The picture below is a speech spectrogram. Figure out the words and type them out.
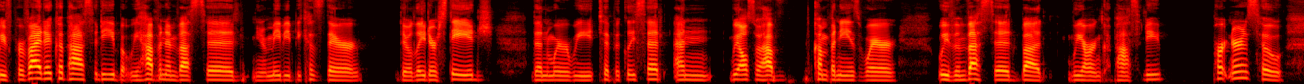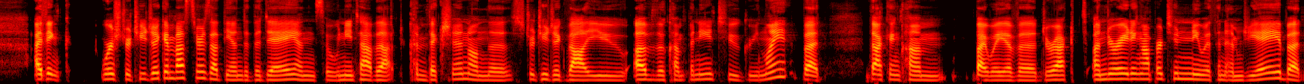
we've provided capacity, but we haven't invested, you know, maybe because they're they're later stage than where we typically sit. And we also have companies where we've invested, but we aren't capacity partners. So I think we're strategic investors at the end of the day. And so we need to have that conviction on the strategic value of the company to Greenlight. But that can come by way of a direct underwriting opportunity with an MGA, but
